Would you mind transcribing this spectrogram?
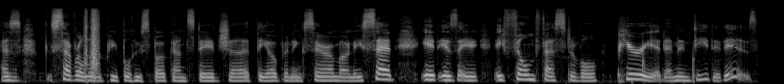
as several of the people who spoke on stage uh, at the opening ceremony said, it is a, a film festival, period. And indeed it is.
